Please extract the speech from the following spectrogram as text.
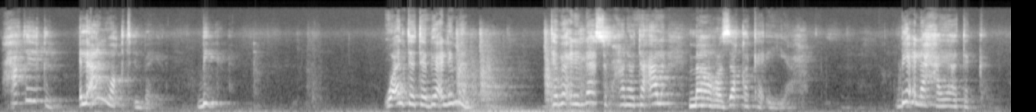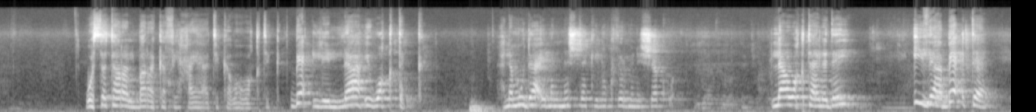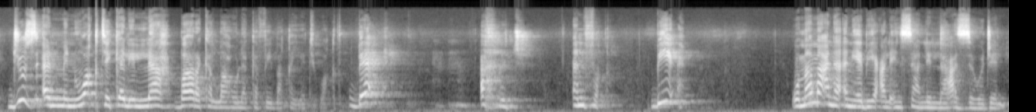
حقيقي. الآن وقت البيع. بيع. وأنت تبيع لمن؟ تبع لله سبحانه وتعالى ما رزقك إياه. بيع لحياتك. وسترى البركة في حياتك ووقتك. بيع لله وقتك. إحنا مو دائما نشتكي نكثر من الشكوى. لا وقت لدي. إذا بعت جزءا من وقتك لله. بارك الله لك في بقية وقتك بع أخرج أنفق بيع. وما معنى أن يبيع الإنسان لله عز وجل؟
